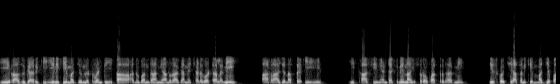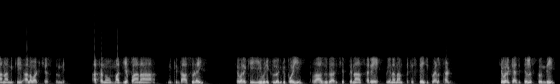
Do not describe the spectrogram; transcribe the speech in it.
ఈ రాజుగారికి ఈయనకి మధ్య ఉన్నటువంటి ఆ అనుబంధాన్ని అనురాగాన్ని చెడగొట్టాలని ఆ రాజనర్తకి ఈ కాశీని అంటే అక్కినే నాగేశ్వరరావు పాత్రధారిని తీసుకొచ్చి అతనికి మద్యపానానికి అలవాటు చేస్తుంది. అతను మద్యపానానికి దాసుడై చివరికి ఈవిడికి లొంగిపోయి రాజుగారు చెప్పినా సరే విననంతటి స్టేజ్కి వెళ్తాడు. చివరికి అది తెలుస్తుంది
